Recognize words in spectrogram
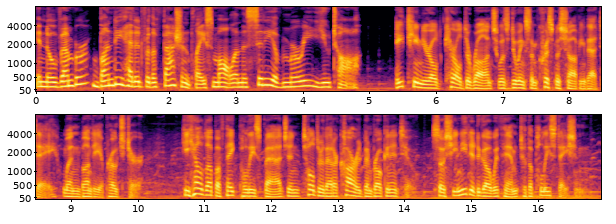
In November, Bundy headed for the Fashion Place Mall in the city of Murray, Utah. 18 year old Carol DaRonch was doing some Christmas shopping that day when Bundy approached her. He held up a fake police badge and told her that her car had been broken into so she needed to go with him to the police station.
